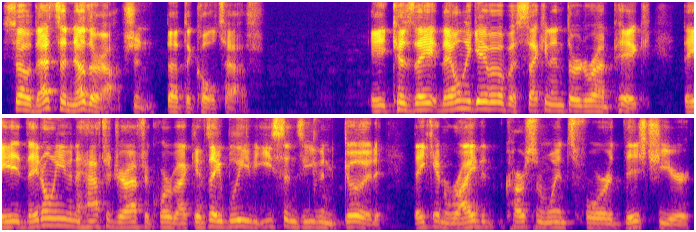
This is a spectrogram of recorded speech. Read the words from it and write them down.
So that's another option that the Colts have. Because they, they only gave up a second and third round pick. They they don't even have to draft a quarterback. If they believe Eason's even good, they can ride Carson Wentz for this year,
